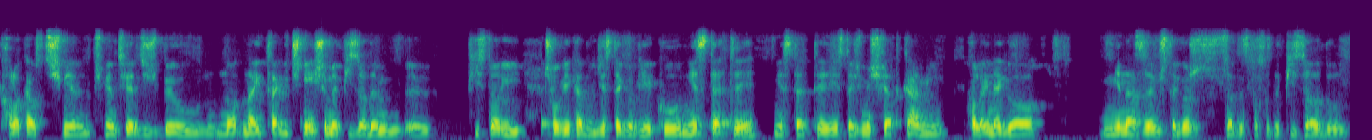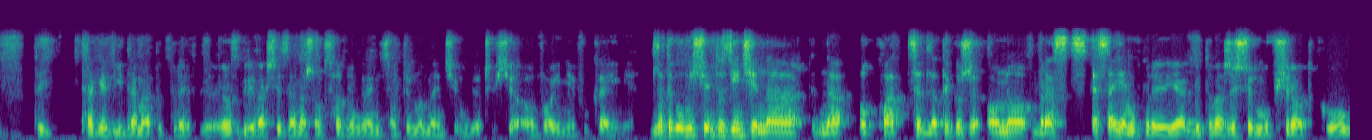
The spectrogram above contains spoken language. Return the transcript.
Holokaust, śmiem, śmiem twierdzić, był no, najtragiczniejszym epizodem y, w historii człowieka XX wieku. Niestety, niestety jesteśmy świadkami kolejnego, nie nazwę już tego w żaden sposób epizodu, tej tragedii i dramatu, które rozgrywa się za naszą wschodnią granicą w tym momencie. Mówię oczywiście o wojnie w Ukrainie. Dlatego umieściłem to zdjęcie na, na okładce, dlatego że ono wraz z esejem, który jakby towarzyszy mu w środku,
